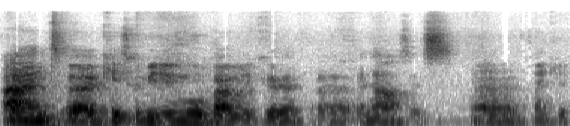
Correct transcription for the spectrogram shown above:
And uh, Kate's going to be doing more biomolecular uh, analysis. Uh, thank you.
